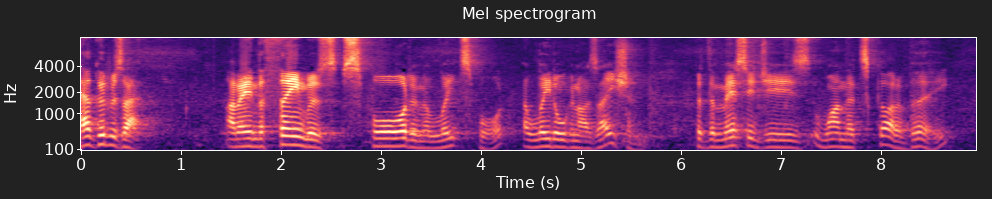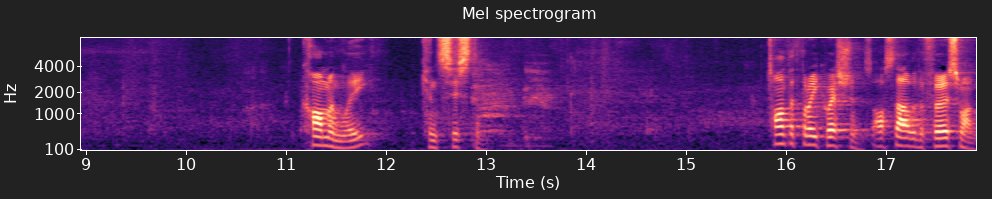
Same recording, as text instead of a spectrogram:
How good was that? I mean, the theme was sport and elite sport, elite organisation, but the message is one that's got to be commonly consistent. Time for three questions. I'll start with the first one.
